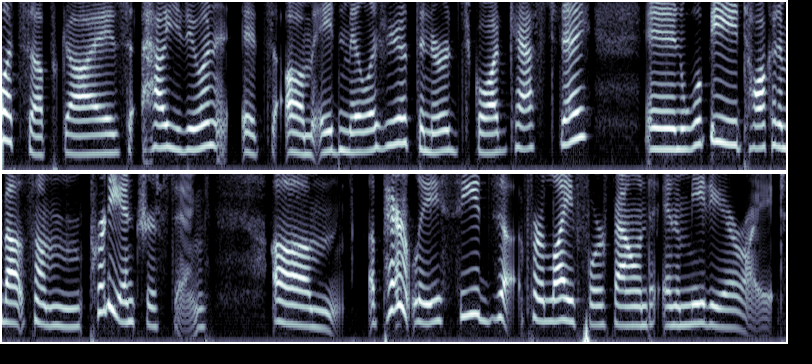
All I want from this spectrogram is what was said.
What's up, guys? How you doing? It's um Aiden Miller here at the Nerd Squadcast today, and we'll be talking about something pretty interesting. Um, apparently, seeds for life were found in a meteorite.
